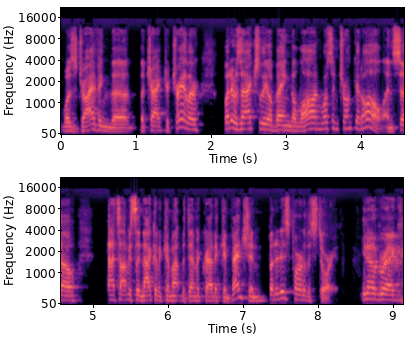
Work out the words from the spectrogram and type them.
was driving the, the tractor trailer, but it was actually obeying the law and wasn't drunk at all. And so that's obviously not going to come out the Democratic convention, but it is part of the story. You know, Greg,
